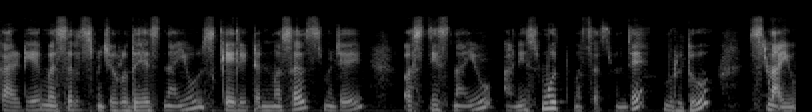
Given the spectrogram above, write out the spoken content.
कार्डिय मसल्स म्हणजे हृदय स्नायू स्केलिटन मसल्स म्हणजे अस्थि स्नायू आणि स्मूथ मसल्स म्हणजे मृदू स्नायू.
